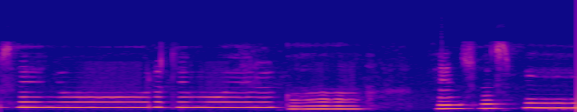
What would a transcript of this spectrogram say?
Señor te en su espíritu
